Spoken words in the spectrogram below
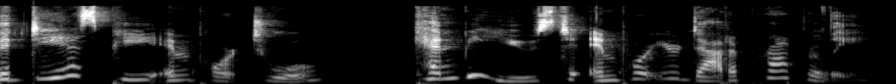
The DSP import tool can be used to import your data properly.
